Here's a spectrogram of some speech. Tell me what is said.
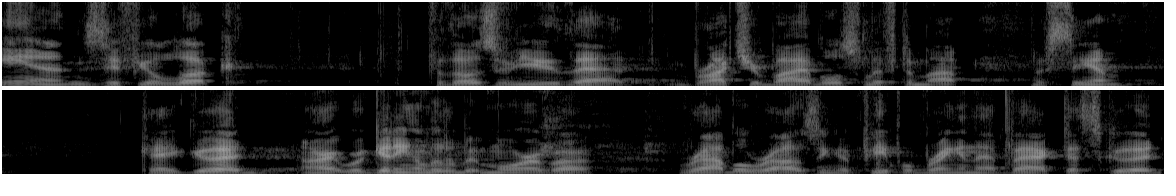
ends, if you'll look, for those of you that brought your Bibles, lift them up. Let's see them. Okay, good. All right, we're getting a little bit more of a rabble rousing of people bringing that back. That's good.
